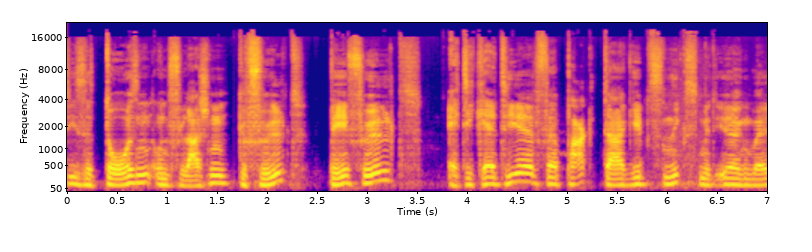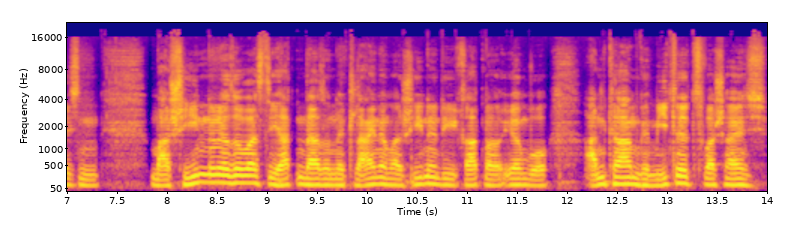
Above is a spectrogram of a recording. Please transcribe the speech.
diese Dosen und Flaschen gefüllt, befüllt, etikettiert, verpackt. Da gibt's nix mit irgendwelchen Maschinen oder sowas. Die hatten da so eine kleine Maschine, die gerade mal irgendwo ankam, gemietet, wahrscheinlich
